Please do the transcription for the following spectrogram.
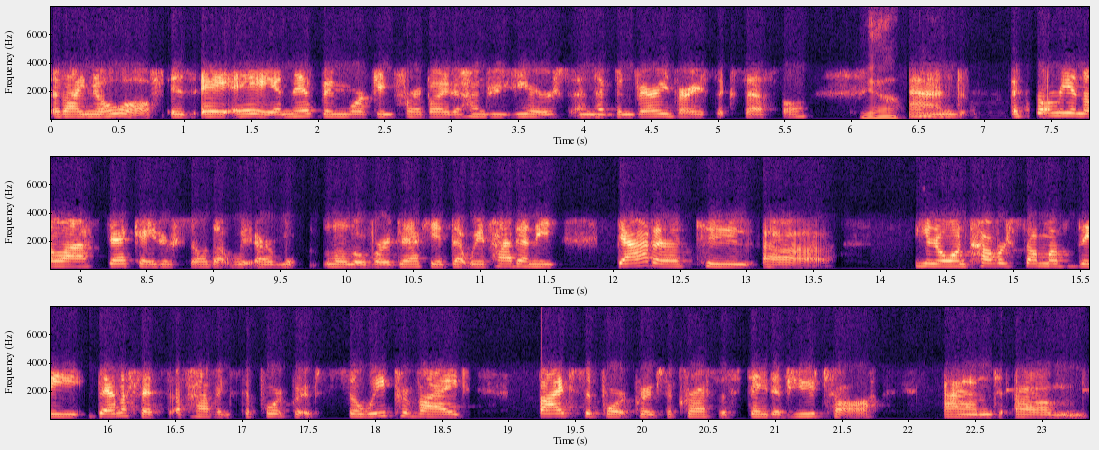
that I know of is AA, and they've been working for about 100 years and have been very, very successful. Yeah. And it's only in the last decade or so that we, are a little over a decade, that we've had any data to, uh, you know, uncover some of the benefits of having support groups. So we provide five support groups across the state of Utah, and um,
